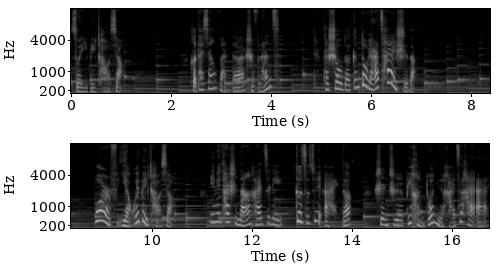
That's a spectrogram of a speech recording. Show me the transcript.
所以被嘲笑。和她相反的是弗兰茨，他瘦得跟豆芽菜似的。沃尔夫也会被嘲笑，因为他是男孩子里个子最矮的，甚至比很多女孩子还矮。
